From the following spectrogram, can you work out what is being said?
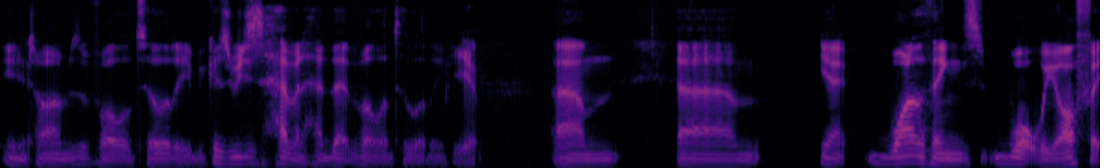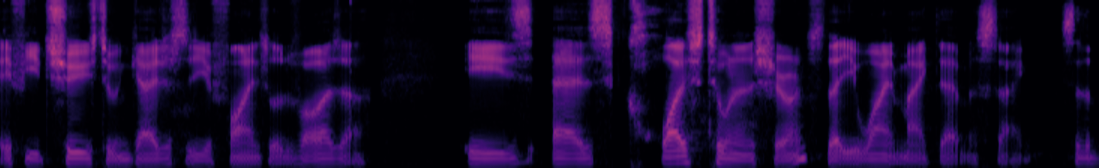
in times of volatility because we just haven't had that volatility. Yep. um, um, yeah, one of the things what we offer if you choose to engage us as your financial advisor is as close to an insurance that you won't make that mistake. So the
